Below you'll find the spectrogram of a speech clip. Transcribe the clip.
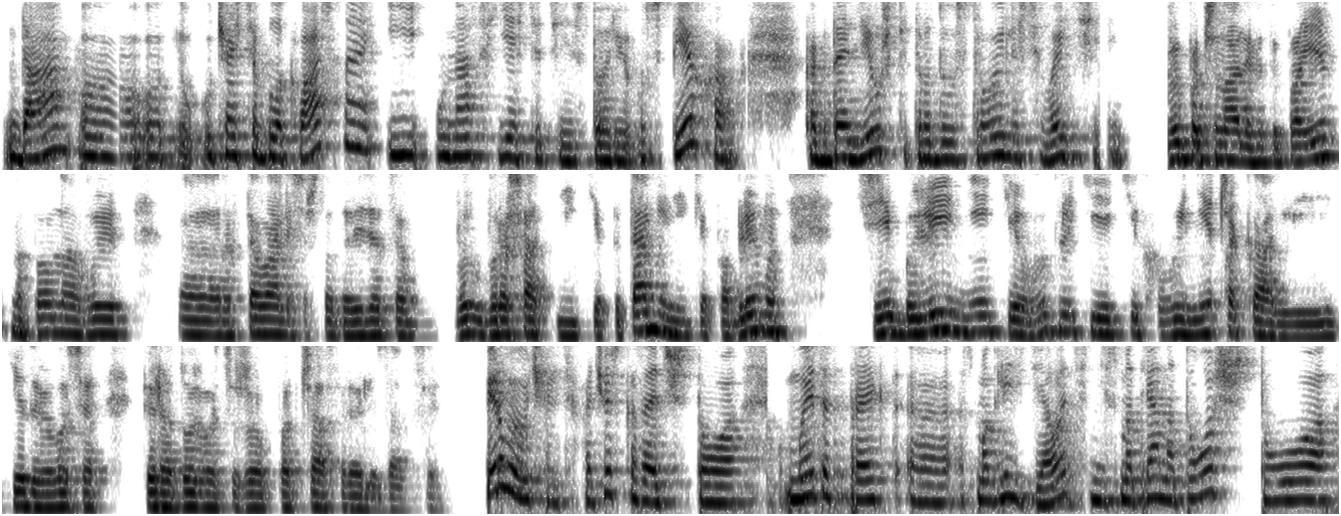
да, э, э, участие было классное, и у нас есть эти истории успеха, когда девушки трудоустроились в IT. Вы пачыналі гэты проект напэўна вы э, рыхтаваліся што давядзецца вырашаць нейкія пытанні нейкія праблемы ці былі нейкія выклікі якіх вы не чакалі якія давялося перадольваць ужо падчас рэалізацыі В первую очередь хочу сказать, что мы этот проект э, смогли сделать, несмотря на то, что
